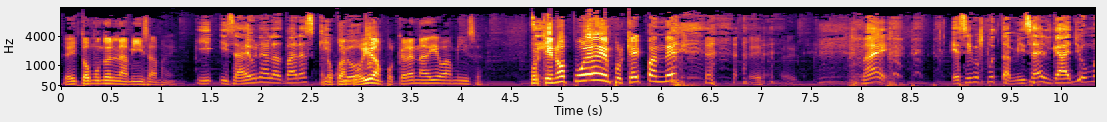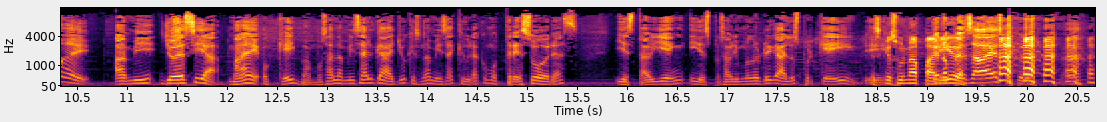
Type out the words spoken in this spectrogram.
Y ahí todo el mundo en la misa, man. y, y sabe una de las varas que Pero cuando yo... iban, porque ahora nadie va a misa. Porque no pueden, porque hay pandemia. Eh, Mae, esa puta misa del gallo, mae. A mí, yo decía, mae, ok, vamos a la misa del gallo, que es una misa que dura como tres horas y está bien, y después abrimos los regalos porque. es eh, que es una Yo no parida. pensaba esto, pero. ah, ah,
